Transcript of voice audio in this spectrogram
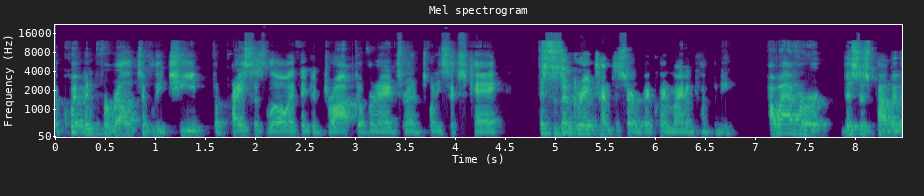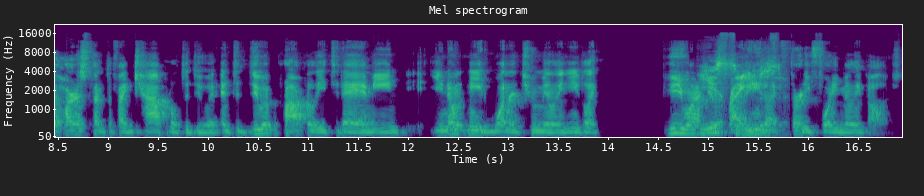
equipment for relatively cheap. The price is low. I think it dropped overnight. It's around 26K. This is a great time to start a Bitcoin mining company. However, this is probably the hardest time to find capital to do it. And to do it properly today, I mean, you don't need one or two million. You need like, you want to do it right. You need like 30, 40 million dollars.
